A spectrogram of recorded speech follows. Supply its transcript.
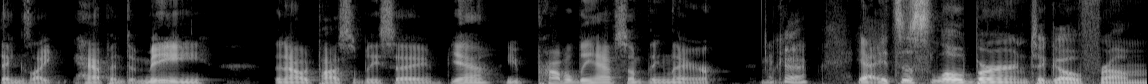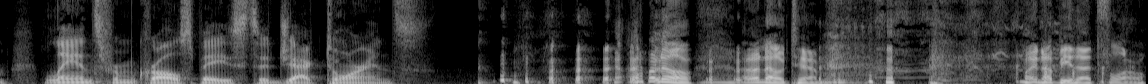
things like happen to me then i would possibly say yeah you probably have something there Okay. Yeah, it's a slow burn to go from Lance from Crawl Space to Jack Torrance. I don't know. I don't know, Tim. Might not be that slow.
